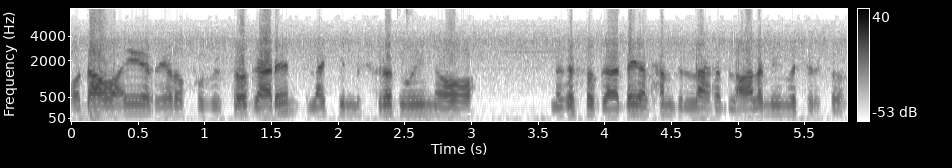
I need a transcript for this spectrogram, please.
oo dhaawacyo yaryar oo fudud soo gaadheen laakiin mushkilad weyn oo naga soo gaadhay alxamdulilahi rabbilcaalamiin ma jirto.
